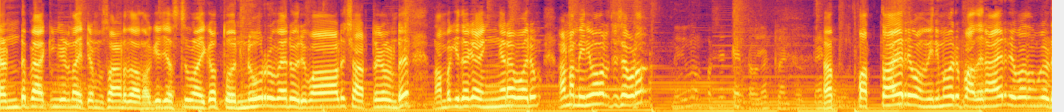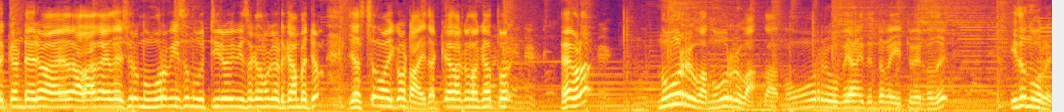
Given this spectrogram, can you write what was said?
രണ്ട് പാക്കിംഗ് രണ്ട് ഇടുന്ന ഐറ്റംസ് ആണ് ഇതാ. നോക്കി ജസ്റ്റ് നോക്കിയാൽ തൊണ്ണൂറ് രൂപേന്റെ ഒരുപാട് ഷർട്ടുകൾ ഉണ്ട് നമുക്ക് ഇതൊക്കെ എങ്ങനെ പോലും അണ്ണ മിനിമം പർച്ചേസ് എവിടെ? പത്തായിരം രൂപ മിനിമം ഒരു പതിനായിരം രൂപ നമുക്ക് എടുക്കേണ്ടി വരും. അതായത് ഏകദേശം ഒരു നൂറ് പീസ് നൂറ്റി ഇരുപത് പീസൊക്കെ നമുക്ക് എടുക്കാൻ പറ്റും. ജസ്റ്റ് നോക്കിക്കോട്ടെ ഇതൊക്കെ നമുക്ക് നോക്കിയാൽ എവിടെ? നൂറ്. രൂപ നൂറ് രൂപ. നൂറ് രൂപയാണ് ഇതിന്റെ റേറ്റ് വരുന്നത്. ഇത് നൂറ്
